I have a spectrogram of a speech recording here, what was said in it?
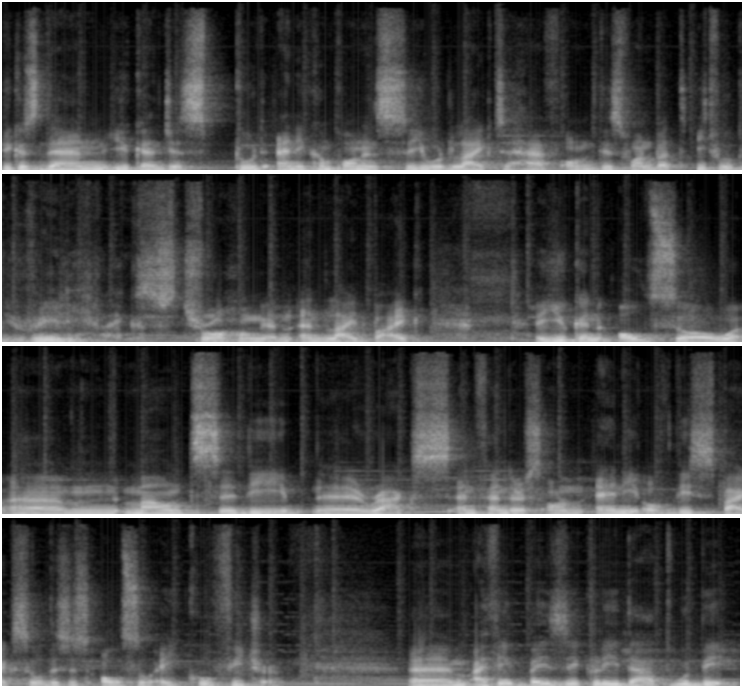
because then you can just put any components you would like to have on this one, but it will be really like strong and, and light bike. Uh, you can also um, mount the uh, racks and fenders on any of these bikes, so this is also a cool feature. Um, I think basically that would be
